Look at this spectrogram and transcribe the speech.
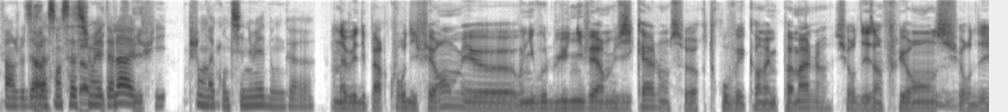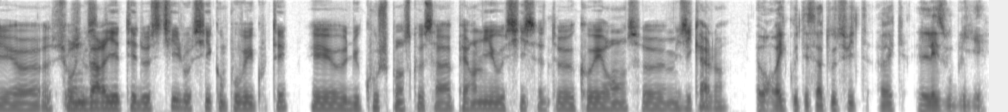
Enfin, je veux dire, la sensation était là et puis, puis on a continué. Donc, euh. On avait des parcours différents, mais euh, au niveau de l'univers musical, on se retrouvait quand même pas mal hein, sur des influences, mm. sur, des, sur une variété de styles aussi qu'on pouvait écouter. Et du coup, je pense que ça a permis aussi cette cohérence musicale. on va écouter ça tout de suite avec Les Oubliés.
